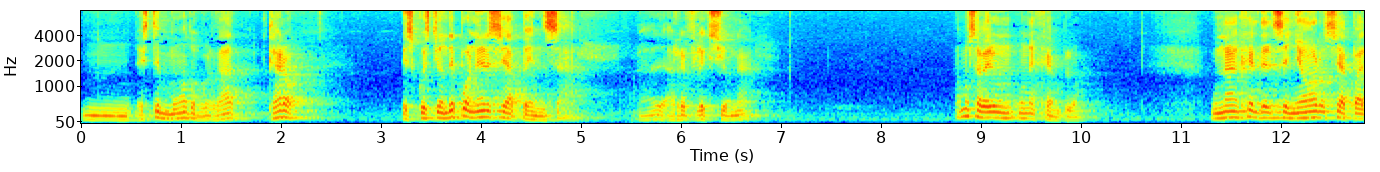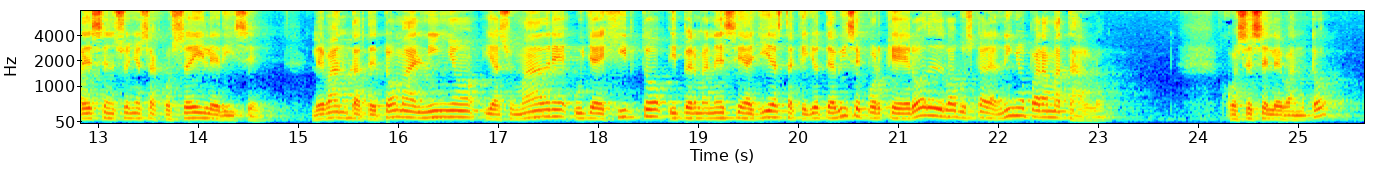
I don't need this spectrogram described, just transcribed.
mm, este modo, ¿verdad? Claro, es cuestión de ponerse a pensar, a reflexionar. Vamos a ver un, ejemplo. Un ángel del Señor se aparece en sueños a José y le dice, levántate, toma al niño y a su madre, huye a Egipto y permanece allí hasta que yo te avise, porque Herodes va a buscar al niño para matarlo. José se levantó,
